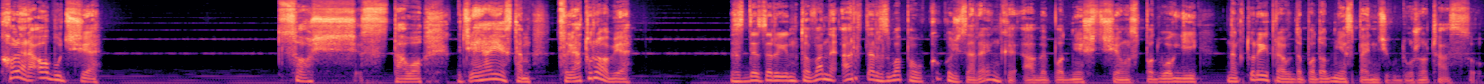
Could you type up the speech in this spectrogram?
cholera, obudź się! Coś stało. Gdzie ja jestem? Co ja tu robię? Zdezorientowany Arter złapał kogoś za rękę, aby podnieść się z podłogi, na której prawdopodobnie spędził dużo czasu.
